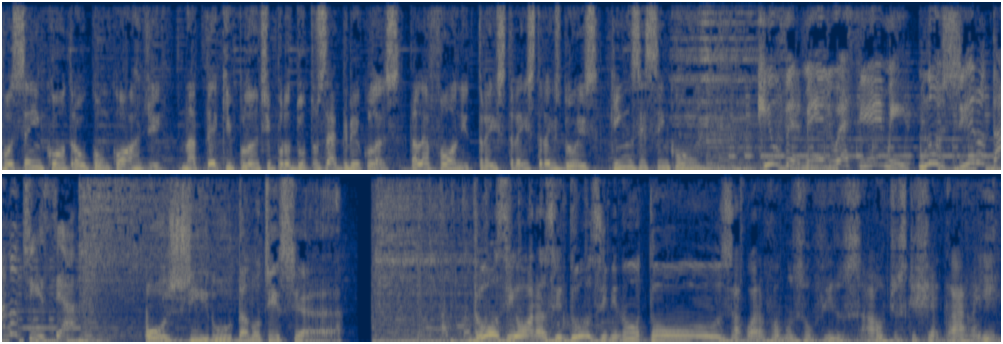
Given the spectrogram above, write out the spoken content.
Você encontra o Concorde na Tec Plante Produtos Agrícolas. Telefone 3332 1551. Rio Vermelho FM, no Giro da Notícia. O Giro da Notícia. 12 horas e 12 minutos. Agora vamos ouvir os áudios que chegaram aí.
